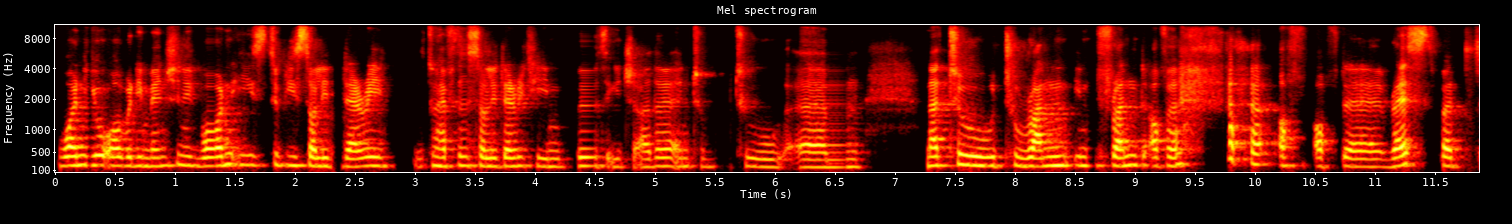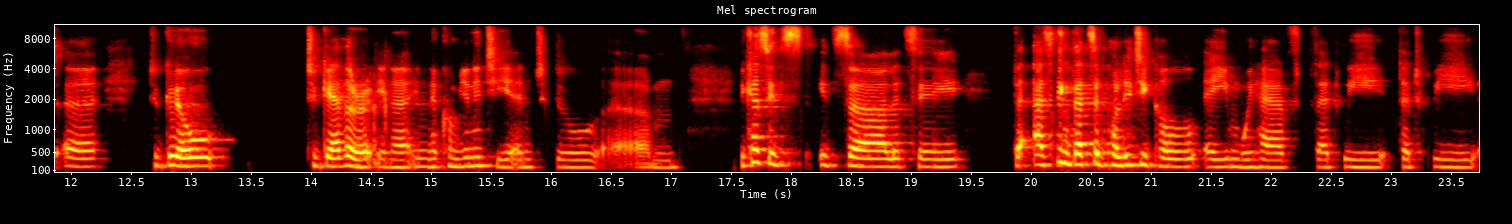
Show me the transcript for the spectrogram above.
one you already mentioned it one is to be solidarity to have the solidarity with each other and to to um, not to to run in front of a of, of the rest but uh, to go together in a in a community and to um, because it's it's uh, let's say I think that's a political aim we have that we that we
